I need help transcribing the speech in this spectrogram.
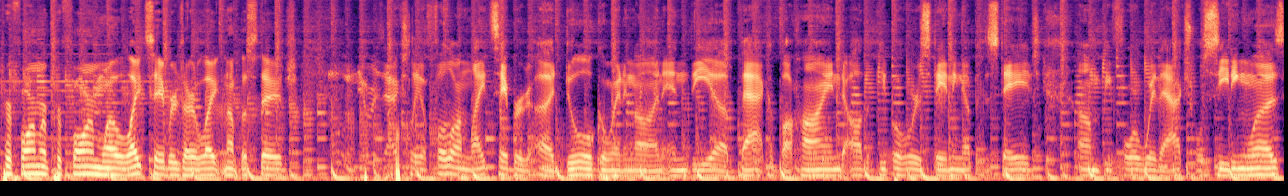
performer perform while lightsabers are lighting up the stage. And There was actually a full-on lightsaber uh, duel going on in the uh, back behind all the people who were standing up at the stage um, before where the actual seating was.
